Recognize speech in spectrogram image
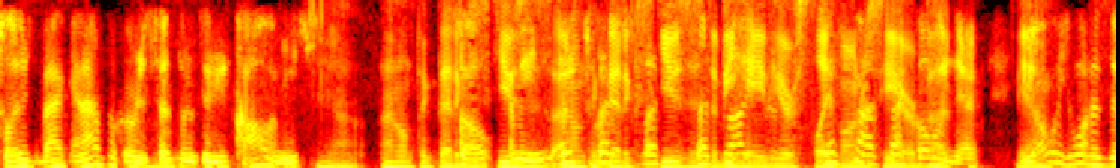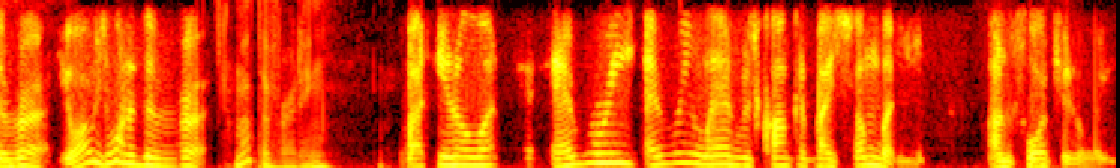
slaves back in Africa and sent them to the colonies. Yeah, I don't think that So, I mean, excuses. I, don't think that let's- excuses let's the behavior even- of slave owners here. But there. You always want to divert. You always want to divert. I'm not diverting. But you know what? Every every land was conquered by somebody. Unfortunately,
